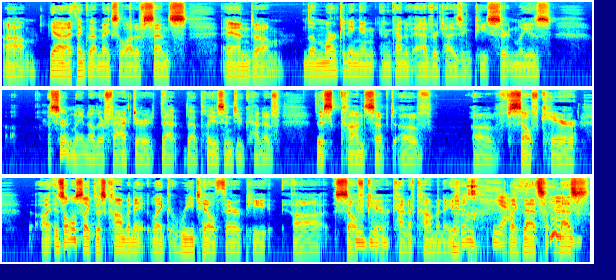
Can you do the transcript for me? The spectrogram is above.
Um, yeah, I think that makes a lot of sense and um, the marketing and, and kind of advertising piece certainly is certainly another factor that that plays into kind of this concept of of self care. Uh, it's almost like this combination, like retail therapy, uh, self care mm-hmm. kind of combination. yeah, like that's that's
